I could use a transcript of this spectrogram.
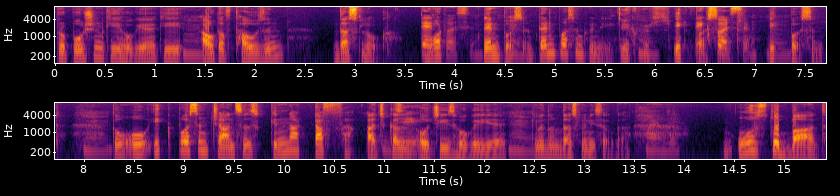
ਪ੍ਰੋਪੋਰਸ਼ਨ ਕੀ ਹੋ ਗਿਆ ਕਿ ਹਮ। ਆਊਟ ਆਫ 1000 10 ਲੋਕ 10% 10% 10% ਵੀ ਨਹੀਂ 1% 1% ਹਮ। 1% ਹੂੰ तो वो 1% चांसेस कितना टफ आजकल जी। वो चीज़ हो गई है हम्म। कि मैं ਤੁਹਾਨੂੰ ਦੱਸ ਵੀ ਨਹੀਂ ਸਕਦਾ ਹਾਂਜੀ ਉਸ ਤੋਂ ਬਾਅਦ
